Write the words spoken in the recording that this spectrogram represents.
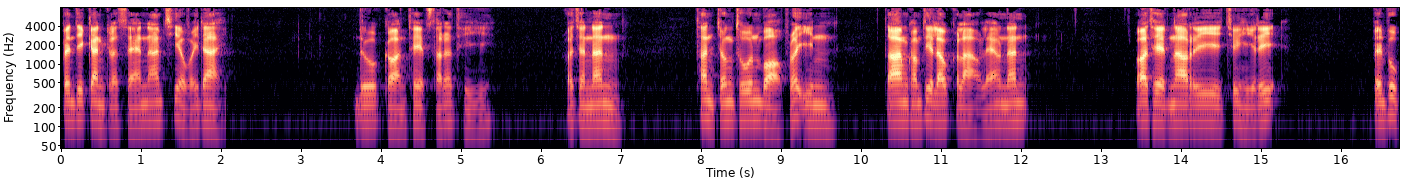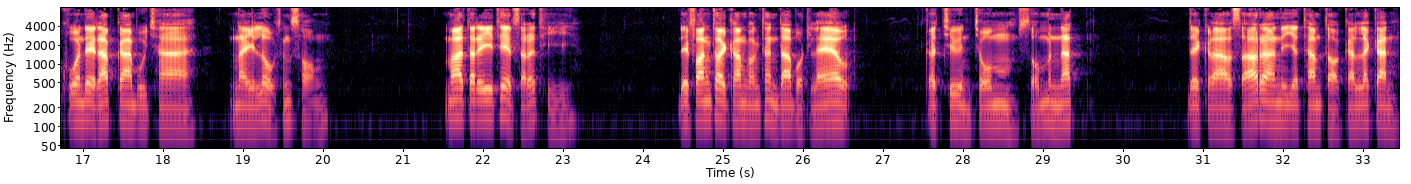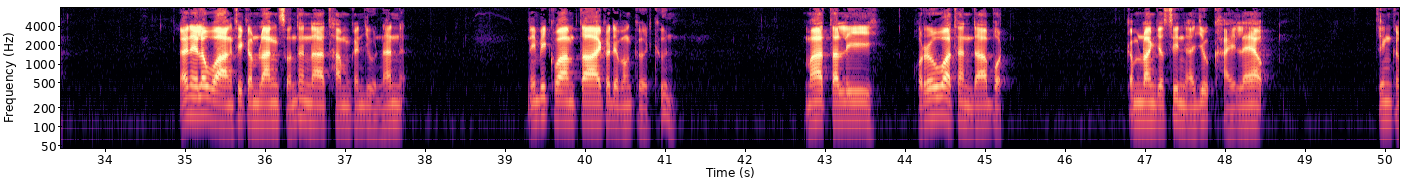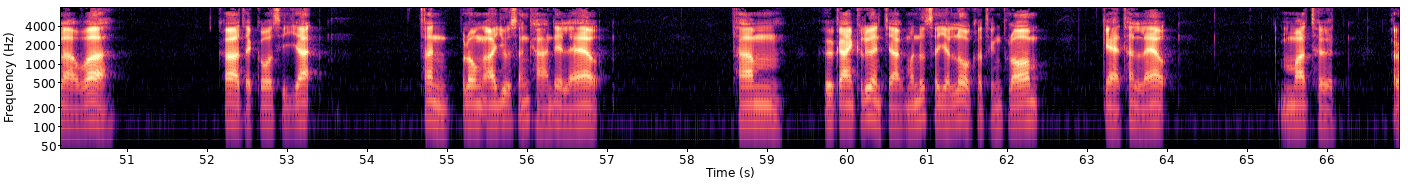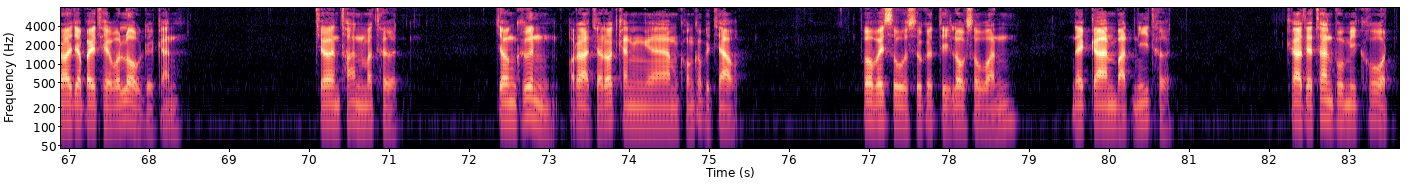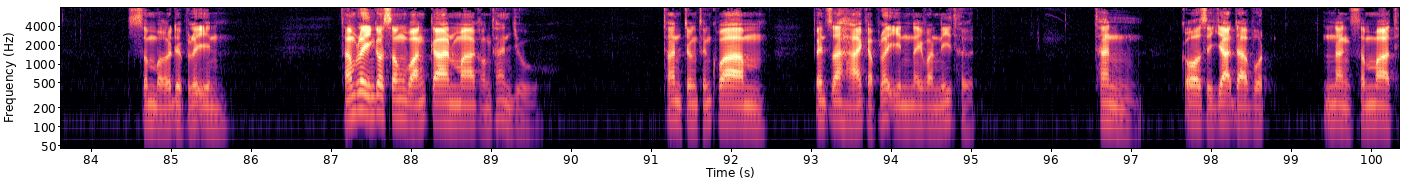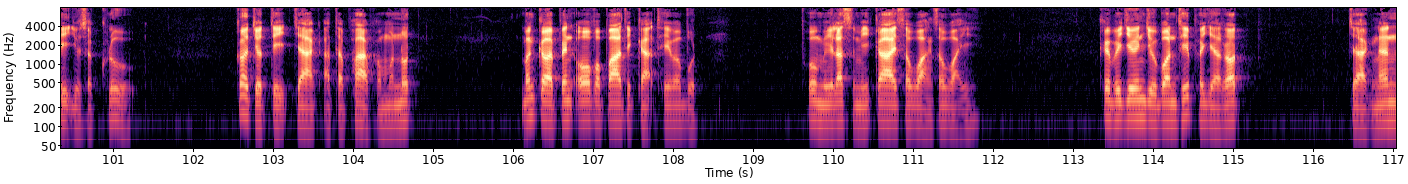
เป็นที่กั้นกระแสน้ำเชี่ยวไว้ได้ ดูก่อนเทพสารถี เพราะฉะนั้น ท่านจงทูลบอกพระอินทร์ตามคำที่เรากล่าวแล้วนั้น ว่าเทพนารีชื่อหิริ เป็นผู้ควรได้รับการบูชาในโลกทั้งสอง มาตรีเทพสารถี ได้ฟังถ้อยคำของท่านดาบทแล้ว ก็ชื่นชมสมนัตได้กล่าวสารานิยธรรมต่อกันและกัน และในระหว่างที่กำลังสนทนาธรรมกันอยู่นั้นนิมิตความตายก็ได้บังเกิดขึ้น มาตาลีรู้ว่าท่านดาบทกำลังจะสิ้นอายุไขแล้ว จึงกล่าวว่า ข้าแต่โกศิยะ ท่านปรงอายุสังขารได้แล้ว ธรรมคือการเคลื่อนจากมนุษยโลกก็ถึงพร้อม แก่ท่านแล้ว มาเถิด เราจะไปเทวโลกด้วยกัน เชิญท่านมาเถิด จงขึ้นราชรถคันงามของข้าพเจ้า เพื่อไปสู่สุคติโลกสวรรค์ ในการบัดนี้เถิดข้าแต่ท่านผู้มีโคดเสมอเดยพระอินทร์ ทั้งพระอินทร์ก็ทรงหวังการมาของท่านอยู่ ท่านจงถึงความเป็นสหายกับพระอินทร์ในวันนี้เถิด ท่านก็สิยะดาบทนั่งสมาธิอยู่สักครู่ ก็จุติจากอัตภาพของมนุษย์ บังเกิดเป็นโอปปาติกะเทวบุตร ผู้มีรัศมีกายสว่างสวัยคือไปยืนอยู่บนทิพยรถ จากนั้น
